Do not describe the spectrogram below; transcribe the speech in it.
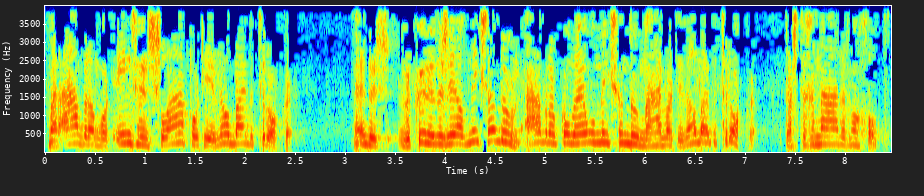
Maar Abraham wordt in zijn slaap wordt hij er wel bij betrokken. Dus we kunnen er zelf niks aan doen. Abraham kon er helemaal niks aan doen, maar hij wordt er wel bij betrokken. Dat is de genade van God.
